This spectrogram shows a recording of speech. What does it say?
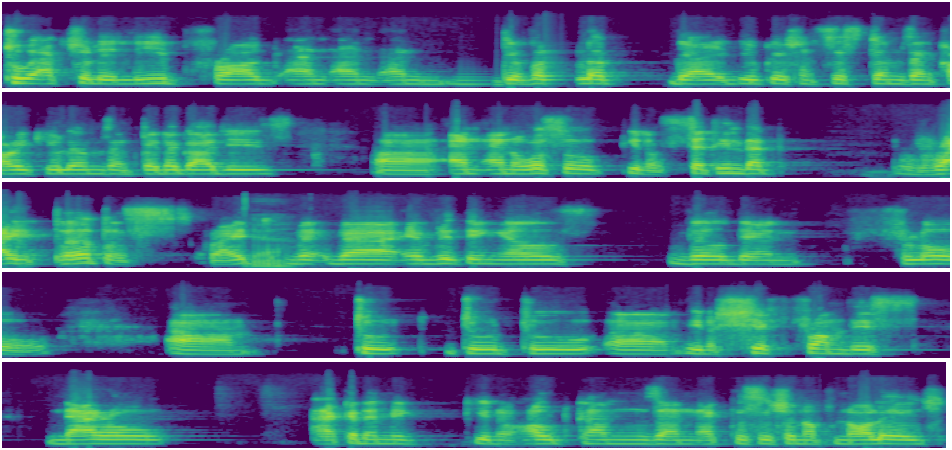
to actually leapfrog and and and develop their education systems and curriculums and pedagogies uh, and and also you know setting that right purpose, right, Yeah. where, where everything else will then flow um, to to to uh, you know shift from this narrow academic you know outcomes and acquisition of knowledge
